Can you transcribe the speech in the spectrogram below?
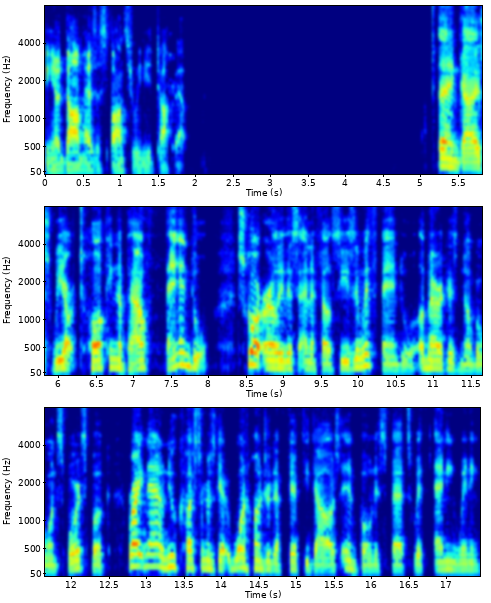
you know, Dom has a sponsor we need to talk about. And guys, we are talking about FanDuel. Score early this NFL season with FanDuel, America's number one sports book. Right now, new customers get $150 in bonus bets with any winning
